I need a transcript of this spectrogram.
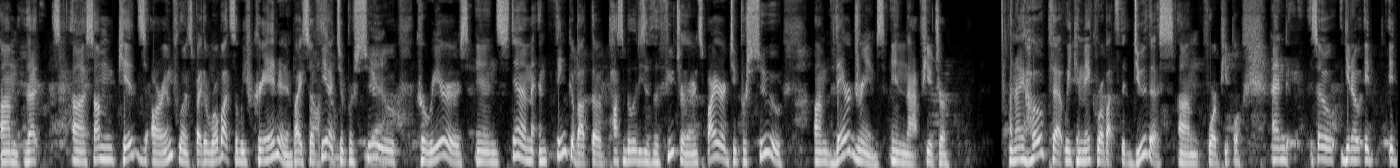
um, that uh, some kids are influenced by the robots that we've created and by Sophia Awesome. to pursue careers in STEM and think about the possibilities of the future. They're inspired to pursue um, their dreams in that future. And I hope that we can make robots that do this um, for people. And so, you know, it it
